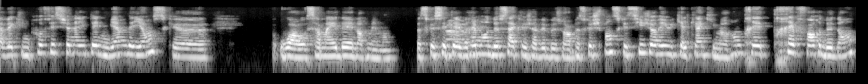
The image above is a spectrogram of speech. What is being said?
avec une professionnalité, une bienveillance que, waouh, ça m'a aidé énormément. Parce que c'était vraiment de ça que j'avais besoin. Parce que je pense que si j'aurais eu quelqu'un qui me rentrait très fort dedans,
